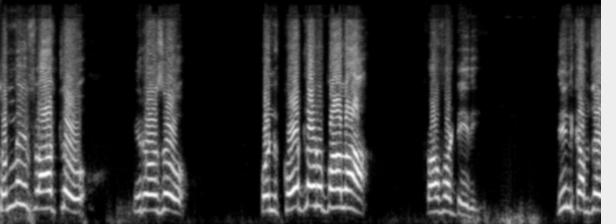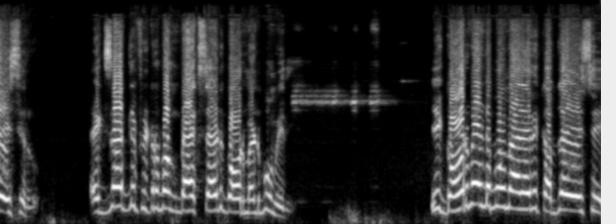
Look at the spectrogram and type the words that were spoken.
తొమ్మిది ఫ్లాట్లు ఈరోజు కొన్ని కోట్ల రూపాయల ప్రాపర్టీ ఇది. దీన్ని కబ్జా చేసిర్రు. ఎగ్జాక్ట్లీ ఫిటర్ బంక్ బ్యాక్ సైడ్ గవర్నమెంట్ భూమి ఇది. ఈ గవర్నమెంట్ భూమి అనేది కబ్జా చేసి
